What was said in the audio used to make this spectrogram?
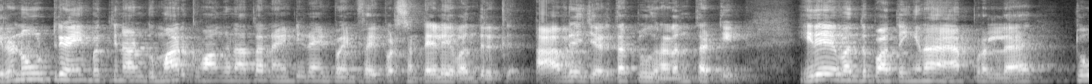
இருநூற்றி ஐம்பத்தி நான்கு மார்க் வாங்கினா தான் நைன்டி நைன் பாயிண்ட் ஃபைவ் பர்சன்டேலே வந்திருக்கு. ஆவரேஜ் எடுத்தால் டூ ஹண்ட்ரட் தேர்ட்டின் இதே வந்து பார்த்தீங்கன்னா ஏப்ரலில் two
